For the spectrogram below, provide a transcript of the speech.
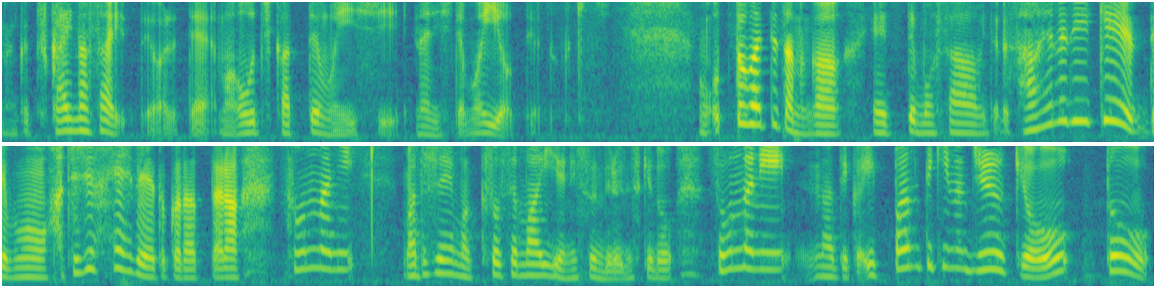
なんか使いなさいって言われて、まあお家買ってもいいし、何してもいいよって言った時に。夫が言ってたのが、え、でもさ、みたいな 3LDK でも80平米とかだったら、そんなに、私は今クソ狭い家に住んでるんですけど、そんなに、なんていうか一般的な住居と、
